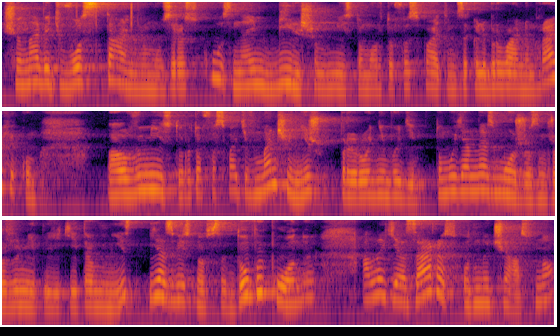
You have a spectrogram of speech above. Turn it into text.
що навіть в останньому зразку з найбільшим містом ортофосфатів за калібрувальним графіком. Вміст ортофосфатів менше, ніж в природній воді. Тому я не зможу зрозуміти, який там вміст. Я, звісно, все довиконую, але я зараз одночасно,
